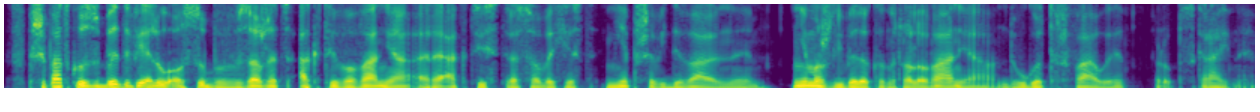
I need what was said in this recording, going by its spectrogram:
w przypadku zbyt wielu osób wzorzec aktywowania reakcji stresowych jest nieprzewidywalny, niemożliwy do kontrolowania, długotrwały lub skrajny.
